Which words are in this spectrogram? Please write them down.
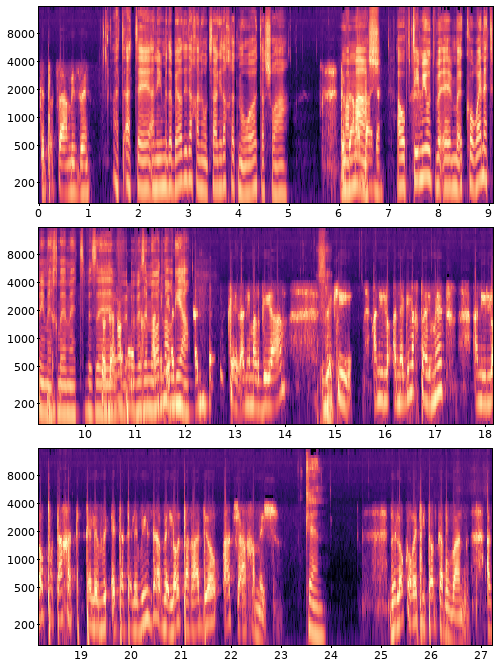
כתוצאה מזה. את, את, אה, אני מדברת איתך, אני רוצה להגיד לך שאת מעוררת השראה. ממש. רבה. האופטימיות אה, קורנת ממך באמת, וזה, וזה מאוד אני, מרגיע. אני, אני, כן, אני מרגיעה, וכי אני, לא, אני אגיד לך את האמת, אני לא פותחת טלו, את הטלוויזיה ולא את הרדיו עד שעה חמש. כן. ולא קוראת עיתון כמובן. אז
